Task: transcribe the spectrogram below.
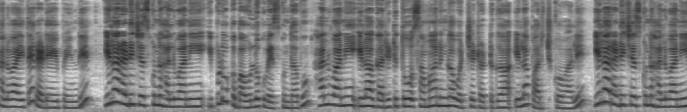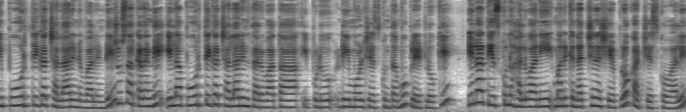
హల్వా అయితే రెడీ అయిపోయింది. ఇలా రెడీ చేసుకున్న హల్వాని ఇప్పుడు ఒక బౌల్లోకి వేసుకుందాము. హల్వాని ఇలా గరిటతో సమానంగా వచ్చేటట్టుగా ఇలా పరుచుకోవాలి. ఇలా రెడీ చేసుకున్న హల్వాని పూర్తిగా చల్లారనివ్వాలండి. చూసారు కదండి ఇలా పూర్తిగా చల్లారిన తర్వాత ఇప్పుడు డిమోల్డ్ చేసుకుందాము ప్లేట్లోకి. ఇలా తీసుకున్న హల్వాని మనకి నచ్చిన షేప్లో కట్ చేసుకోవాలి.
